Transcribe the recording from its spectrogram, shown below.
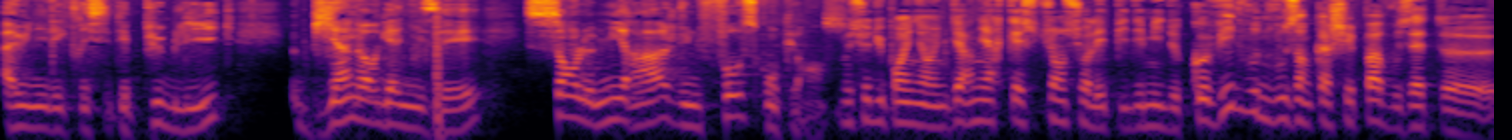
à une électricité publique, bien organisée, sans le mirage d'une fausse concurrence. Monsieur Dupont-Aignan, une dernière question sur l'épidémie de Covid. Vous ne vous en cachez pas, vous êtes euh,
